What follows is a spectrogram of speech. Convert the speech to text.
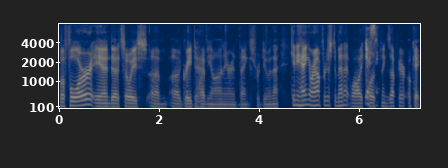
before, and uh, it's always um, uh, great to have you on, Erin. Thanks for doing that. Can you hang around for just a minute while I Yes. close things up here? Okay.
